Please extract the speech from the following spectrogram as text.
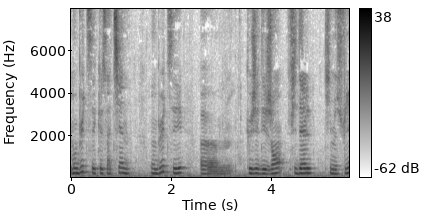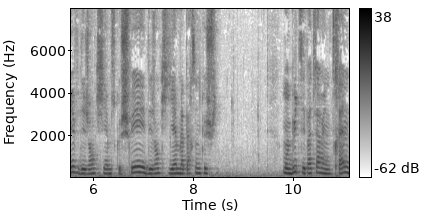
Mon but c'est que ça tienne mon but, c'est euh, que j'ai des gens fidèles qui me suivent, des gens qui aiment ce que je fais et des gens qui aiment la personne que je suis. Mon but, c'est pas de faire une trend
